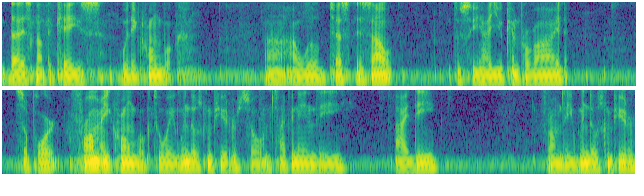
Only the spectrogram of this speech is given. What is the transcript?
that is not the case with a Chromebook. Uh, I will test this out to see how you can provide support from a Chromebook to a Windows computer. So I'm typing in the ID from the Windows computer.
